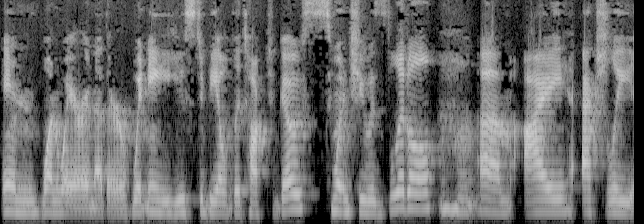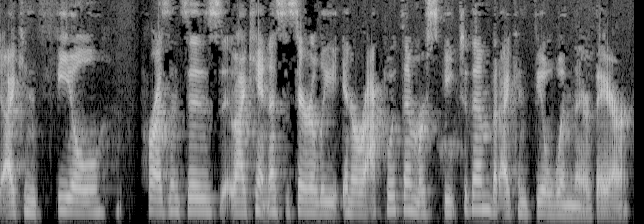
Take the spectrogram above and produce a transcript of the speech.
in one way or another. Whitney used to be able to talk to ghosts when she was little. Um, I actually I can feel presences. I can't necessarily interact with them or speak to them, but I can feel when they're there.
